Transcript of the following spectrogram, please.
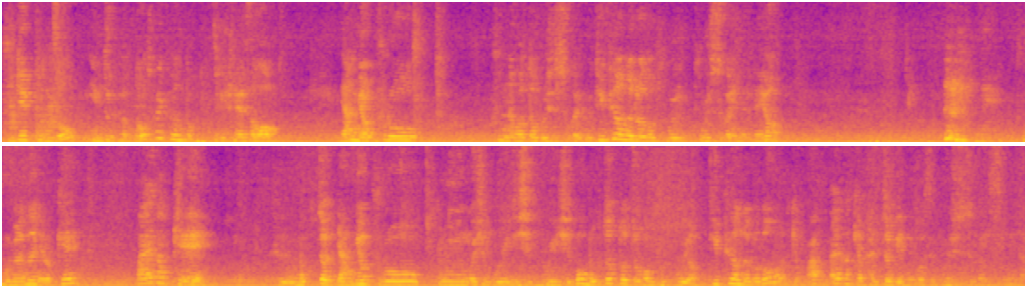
부계편도, 인두편도, 설편도 이렇게 해서 양 옆으로 붓는 것도 보실 수가 있고 뒤편으로도 볼, 볼 수가 있는데요. 네, 보면은 이렇게 빨갛게 그 목젖 양옆으로 부는 것이 보이시, 보이시고 목젖도 조금 붓고요. 뒤편으로도 이렇게 빨- 빨갛게 반짝이 있는 것을 보실 수가 있습니다.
